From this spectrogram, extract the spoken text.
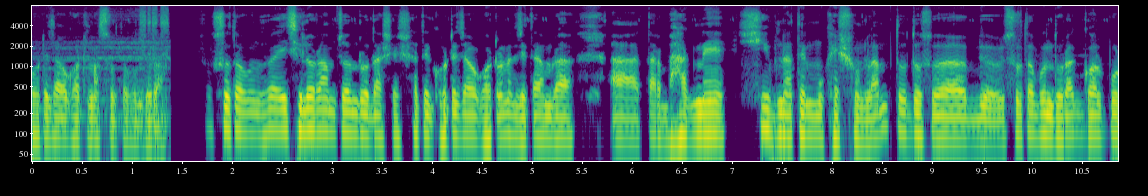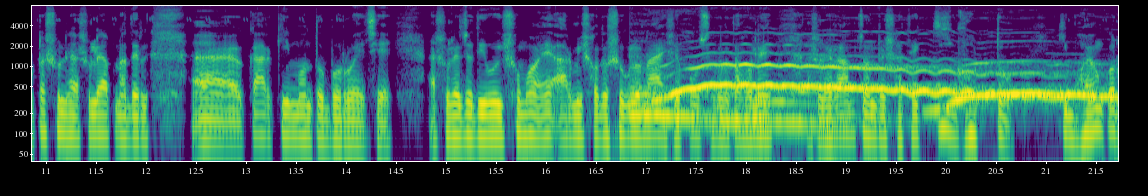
ঘটে যাওয়া ঘটনা শ্রোতা বন্ধুরা। শ্রোতা বন্ধুরা, এই ছিল রামচন্দ্র দাসের সাথে ঘটে যাওয়া ঘটনা যেটা আমরা তার ভাগ্নে শিবনাথের মুখে শুনলাম। তো শ্রোতা বন্ধুরা, গল্পটা শুনে আসলে আপনাদের কার কি মন্তব্য রয়েছে? আসলে যদি ওই সময় আর্মি সদস্যগুলো না এসে পৌঁছাতো তাহলে আসলে রামচন্দ্রের সাথে কি ঘটতো? কি ভয়ঙ্কর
